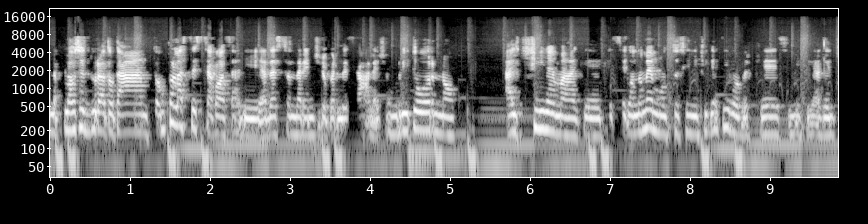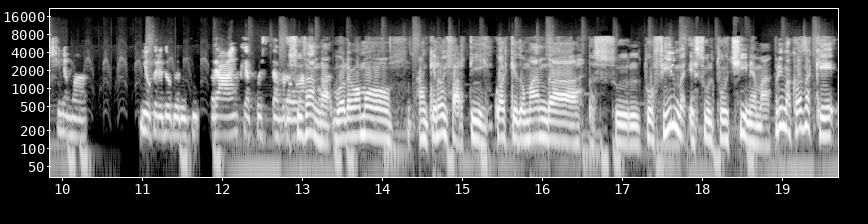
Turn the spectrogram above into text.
l'applauso è durato tanto, un po' la stessa cosa di adesso andare in giro per le sale, c'è un ritorno al cinema che, che secondo me è molto significativo perché significa che il cinema io credo che risulterà anche a questa prova. Susanna, volevamo anche noi farti qualche domanda sul tuo film e sul tuo cinema. Prima cosa che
